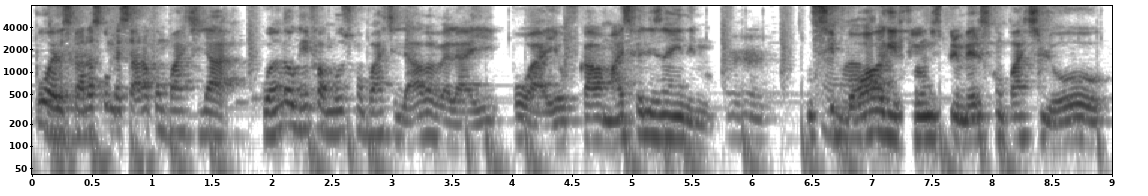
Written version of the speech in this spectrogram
Pô, aí os caras começaram a compartilhar. Quando alguém famoso compartilhava, velho, aí, pô, aí eu ficava mais feliz ainda, irmão. Uhum. O Cyborg foi um dos primeiros que compartilhou.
